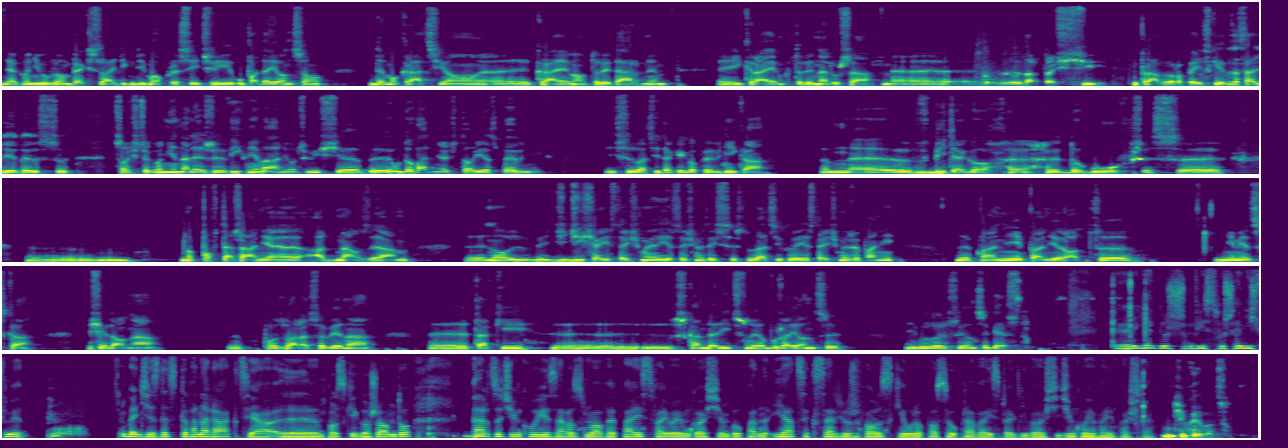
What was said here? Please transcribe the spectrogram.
jak oni mówią, backsliding democracy, czyli upadającą demokracją, e, krajem autorytarnym, i krajem, który narusza e, wartości i prawo europejskie. W zasadzie to jest coś, czego nie należy w ich mniemaniu oczywiście e, udowadniać. To jest pewnik. I w sytuacji takiego pewnika e, wbitego e, do głów przez e, no, powtarzanie ad nauseam. No, dzi- dzisiaj jesteśmy, jesteśmy w tej sytuacji, w której jesteśmy, że pani, pani, pani Roth, e, niemiecka zielona, e, pozwala sobie na e, taki e, skandaliczny, oburzający i bulwersujący gest. Y, Jak już słyszeliśmy, będzie zdecydowana reakcja y, polskiego rządu. Bardzo dziękuję za rozmowę Państwa i moim gościem był pan Jacek Sariusz-Wolski, europoseł Prawa i Sprawiedliwości. Dziękuję panie pośle. Dziękuję bardzo.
